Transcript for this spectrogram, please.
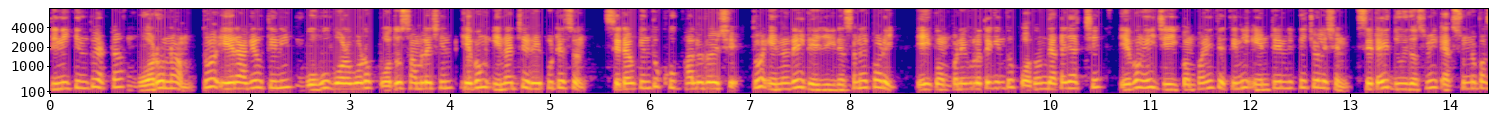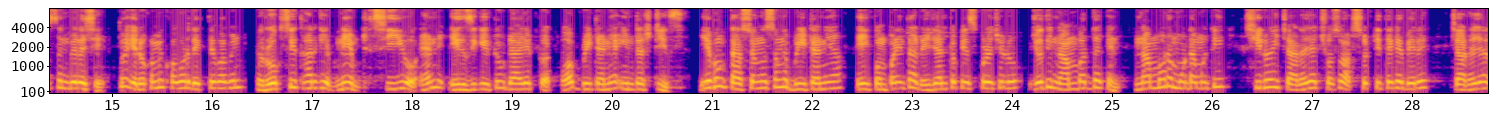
তিনি কিন্তু একটা বড় নাম। তো এর আগেও তিনি বহু বড় বড় পদ সামলেছেন এবং এনার যে রেপুটেশন সেটাও কিন্তু খুব ভালো রয়েছে। তো এনার এই রেজিগনেশনের পরেই এই কোম্পানিগুলোতে কিন্তু পতন দেখা যাচ্ছে এবং এই যেই কোম্পানিতে তিনি এন্ট্রি নিতে চলেছেন, সেটাই দুই দশমিক এক শূন্য পার্সেন্ট বেড়েছে। তো এরকমই খবর দেখতে পাবেন রক্সি থার্গেব named CEO and executive director of Britannia Industries এবং তার সঙ্গে সঙ্গে ব্রিটানিয়া এই কোম্পানিটা রেজাল্টও পেশ করেছিল। যদি নাম্বার দেখেন, নাম্বারও মোটামুটি ছিল এই চার হাজার ছশো আটষট্টি থেকে বেড়ে চার হাজার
